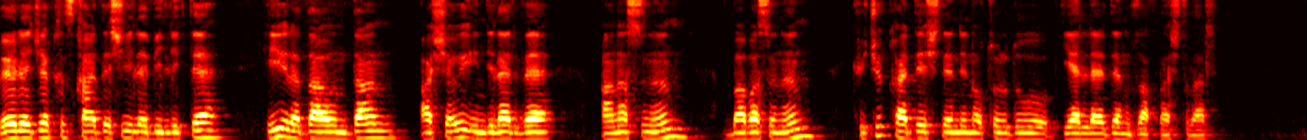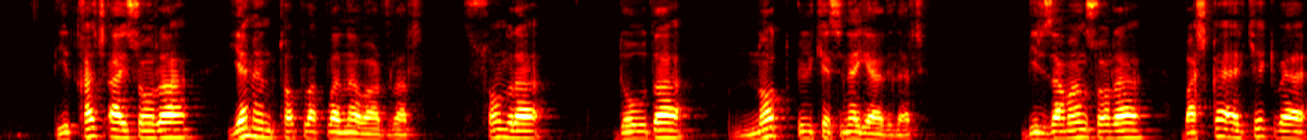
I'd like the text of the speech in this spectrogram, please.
Böylece kız kardeşiyle birlikte Hira dağından aşağı indiler ve anasının, babasının, küçük kardeşlerinin oturduğu yerlerden uzaklaştılar. Birkaç ay sonra Yemen topraklarına vardılar. Sonra doğuda Not ülkesine geldiler. Bir zaman sonra başka erkek ve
